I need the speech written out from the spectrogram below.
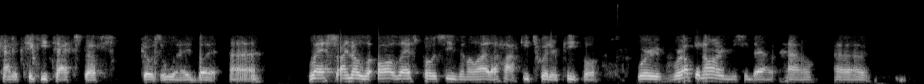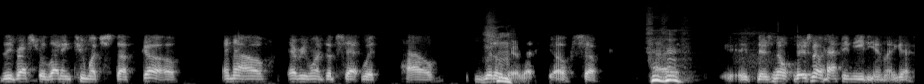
kind of ticky tack stuff goes away. But uh, last, I know all last postseason, a lot of hockey Twitter people were were up in arms about how the refs were letting too much stuff go, and now everyone's upset with how little they're letting go. So it, there's no there's no happy medium, I guess.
